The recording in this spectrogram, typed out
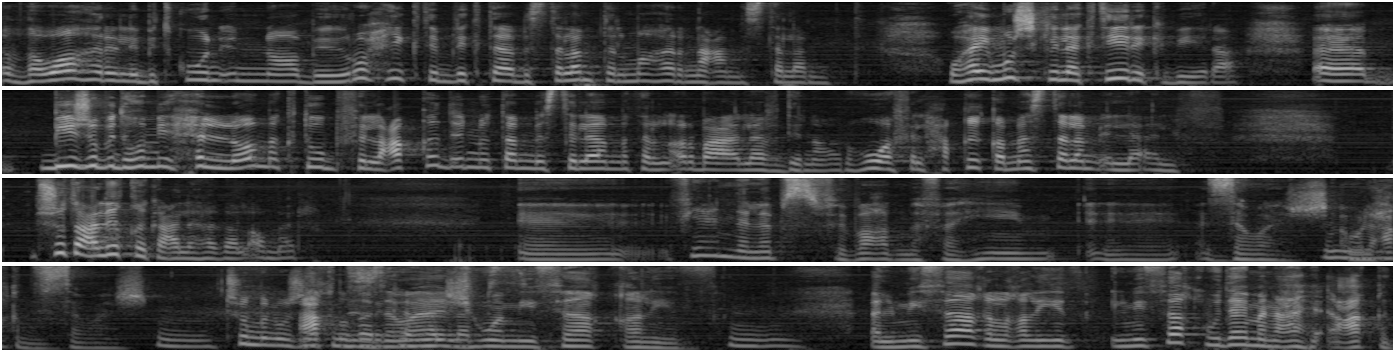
الظواهر اللي بتكون إنه بيروح يكتب لي كتاب استلمت المهر نعم استلمت. وهي مشكلة كتير كبيرة. آه، بيجوا بدهم يحلوا مكتوب في العقد إنه تم استلام مثلا 4000 دينار. وهو في الحقيقة ما استلم إلا 1000 شو تعليقك على هذا الأمر؟ آه، في عندنا لبس في بعض مفاهيم آه، الزواج أو العقد الزواج. شو من وجهة عقد الزواج هو؟ ميثاق غليظ. الميثاق الغليظ الميثاق هو دائما عقد.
